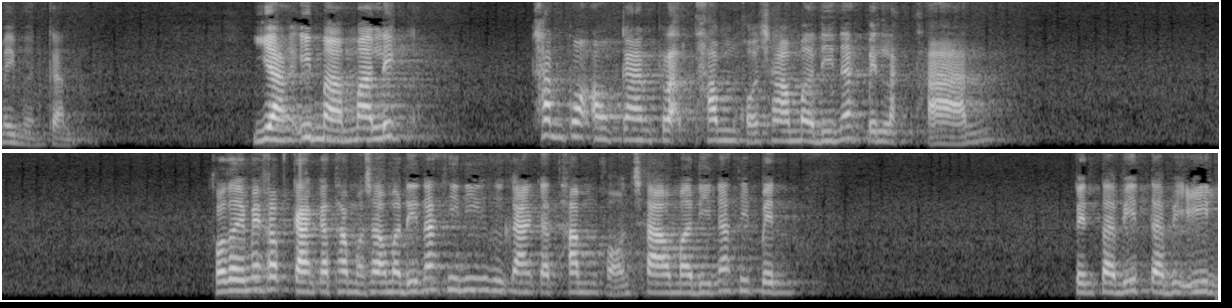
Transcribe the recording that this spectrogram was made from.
ไม่เหมือนกัน อย่างอิหม่ามมาลิก ท่านก็เอาการกระทำของชาวมาดีนะเป็นหลักฐานเข้าใจไหมครับ การกระทำของชาวมาดีนะที่นี่คือการกระทำของชาวมาดีนะที่เป็น เป็นตาบิตตาบีอิน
